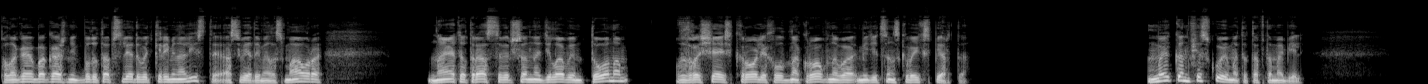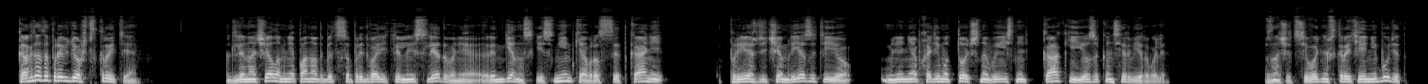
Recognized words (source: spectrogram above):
«Полагаю, багажник будут обследовать криминалисты», — осведомилась Маура, на этот раз совершенно деловым тоном, возвращаясь к роли хладнокровного медицинского эксперта. «Мы конфискуем этот автомобиль. Когда ты проведешь вскрытие? Для начала мне понадобятся предварительные исследования, рентгеновские снимки, образцы тканей. Прежде чем резать ее, мне необходимо точно выяснить, как ее законсервировали. Значит, сегодня вскрытия не будет?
